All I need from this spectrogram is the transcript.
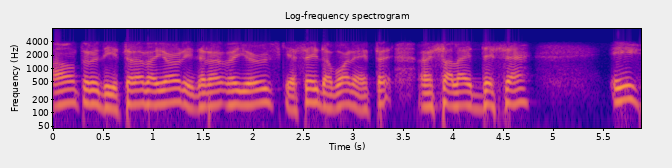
entre des travailleurs et des travailleuses qui essayent d'avoir un, salaire décent, et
